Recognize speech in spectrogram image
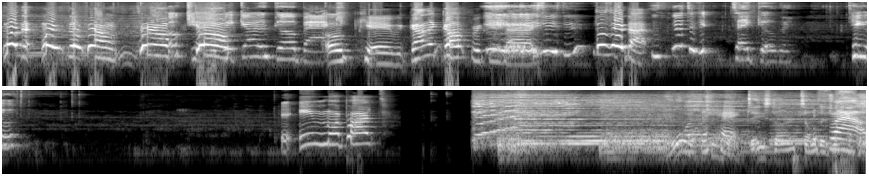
What the? What is the sound? Turn off. Okay, Turn it off. we gotta go back. Okay, we gotta go freaking back. Don't say that. Take over. Even more part. You're What the watching heck? Daystar Television. Wow.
